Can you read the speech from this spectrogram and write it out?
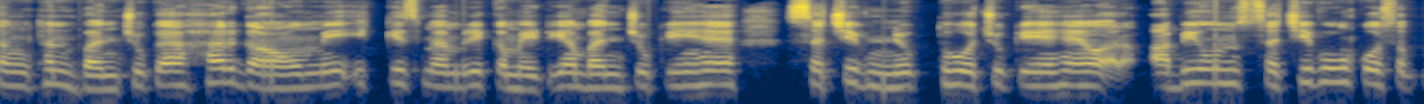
संगठन बन चुका है। हर गाँव में 21 मेंबरी कमेटियाँ बन चुकी हैं, सचिव नियुक्त हो चुके हैं और अभी उन सचिवों को सब,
